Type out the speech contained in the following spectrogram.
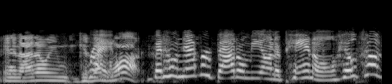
and I don't even because right. I'm blocked. But he'll never battle me on a panel. He'll talk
